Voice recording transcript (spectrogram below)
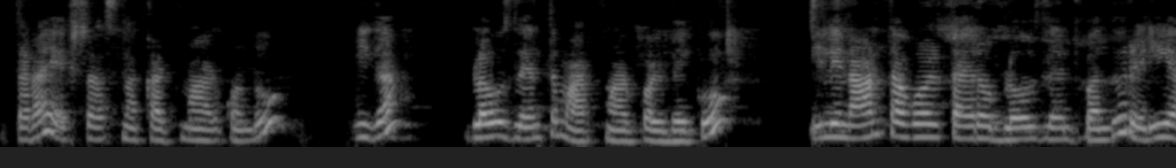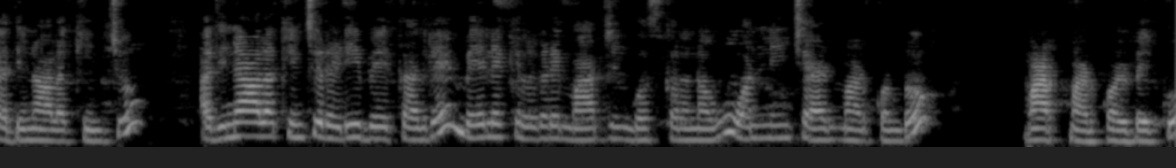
ಈ ತರ ಎಕ್ಸ್ಟ್ರಾಸ್ನ ಕಟ್ ಮಾಡಿಕೊಂಡು ಈಗ ಬ್ಲೌಸ್ ಲೆಂತ್ ಮಾರ್ಕ್ ಮಾಡ್ಕೊಳ್ಬೇಕು. ಇಲ್ಲಿ ನಾನು ತಗೊಳ್ತಾ ಇರೋ ಬ್ಲೌಸ್ ಲೆಂತ್ ಬಂದು ರೆಡಿ ಹದಿನಾಲ್ಕು ಇಂಚು. ಹದಿನಾಲ್ಕು ಇಂಚು ರೆಡಿ ಬೇಕಾದ್ರೆ ಮೇಲೆ ಕೆಳಗಡೆ ಮಾರ್ಜಿನ್ಗೋಸ್ಕರ ನಾವು ಒನ್ ಇಂಚ್ ಆ್ಯಡ್ ಮಾಡಿಕೊಂಡು ಮಾರ್ಕ್ ಮಾಡ್ಕೊಳ್ಬೇಕು.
